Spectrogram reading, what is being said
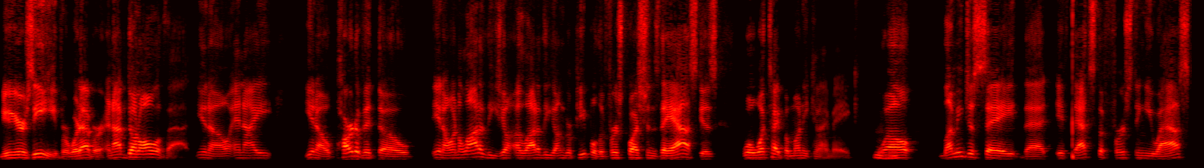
New Year's Eve or whatever. And I've done all of that, you know. And I, you know, part of it though you know, and a lot of these, a lot of the younger people, the first questions they ask is, well, what type of money can I make? Mm-hmm. Well, let me just say that if that's the first thing you ask,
